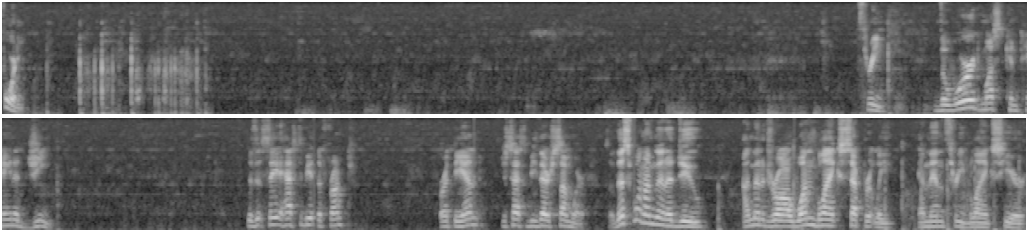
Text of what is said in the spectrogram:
Forty. Three, the word must contain a G. Does it say it has to be at the front or at the end? Just has to be there somewhere. So this one I'm going to do, I'm going to draw one blank separately and then three blanks here.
